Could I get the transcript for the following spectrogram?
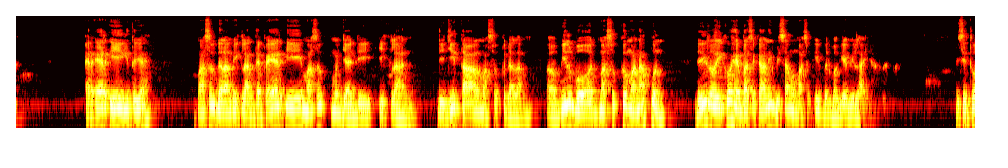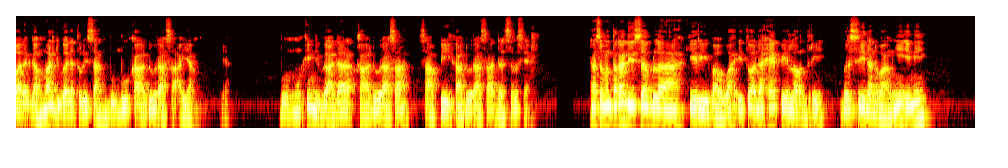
RRI gitu ya. Masuk dalam iklan TVRI, masuk menjadi iklan digital, masuk ke dalam uh, billboard, masuk ke mana pun jadi Royco hebat sekali bisa memasuki berbagai wilayah. Di situ ada gambar juga ada tulisan bumbu kaldu rasa ayam. Mungkin juga ada kaldu rasa sapi, kaldu rasa dan seterusnya. Nah sementara di sebelah kiri bawah itu ada Happy Laundry bersih dan wangi. Ini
